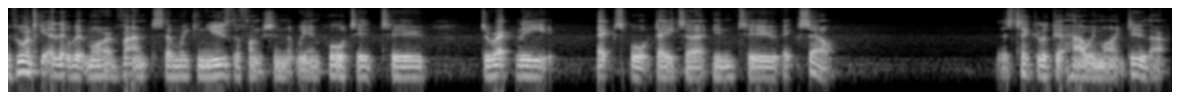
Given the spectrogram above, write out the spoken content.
If we want to get a little bit more advanced, then we can use the function that we imported to directly export data into Excel. Let's take a look at how we might do that.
